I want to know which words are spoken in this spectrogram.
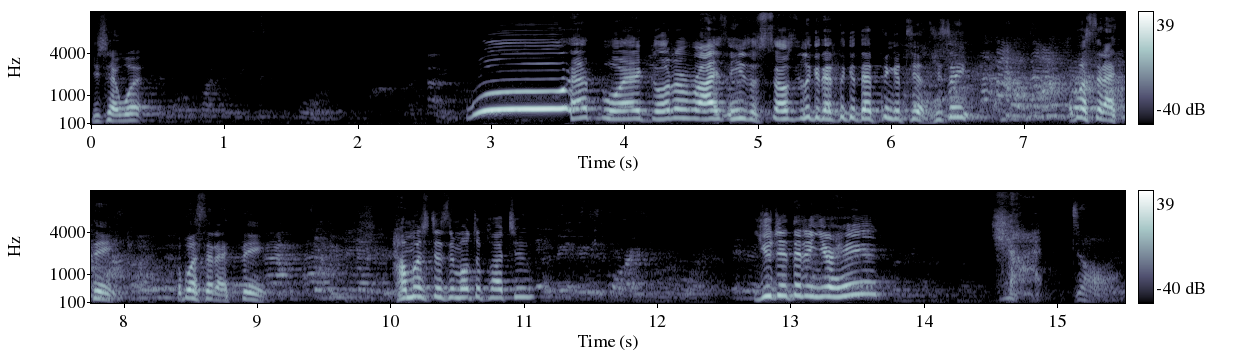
You said what? Woo, that boy go to rise. He's a self. Look at that. Look at that fingertip. You see? What's that I think? What's that I think? How much does it multiply to? You did that in your head? God, dog.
